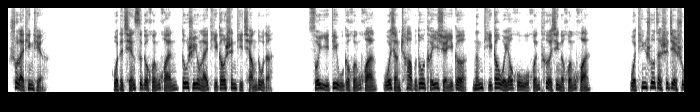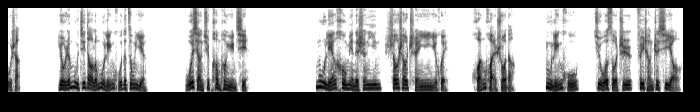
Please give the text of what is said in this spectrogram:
说来听听。我的前四个魂环都是用来提高身体强度的，所以第五个魂环，我想差不多可以选一个能提高我妖狐武魂特性的魂环。我听说在世界树上有人目击到了木灵狐的踪影，我想去碰碰运气。木莲后面的声音稍稍沉吟一会，缓缓说道：“木灵狐，据我所知非常之稀有，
